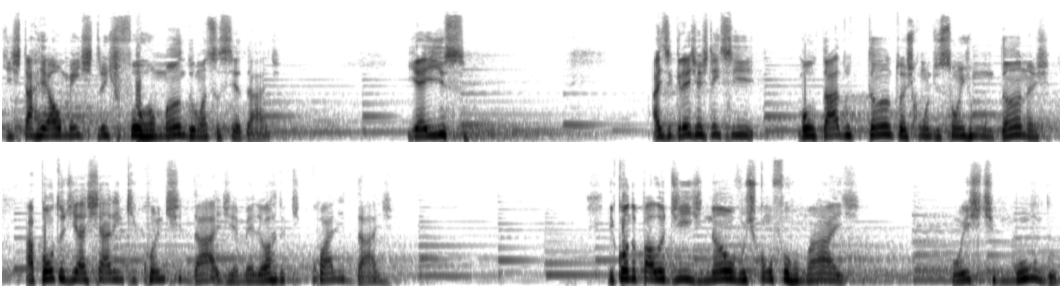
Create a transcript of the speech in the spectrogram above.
que está realmente transformando uma sociedade. E é isso. As igrejas têm se moldado tanto as condições mundanas a ponto de acharem que quantidade é melhor do que qualidade. E quando Paulo diz: Não vos conformais com este mundo,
